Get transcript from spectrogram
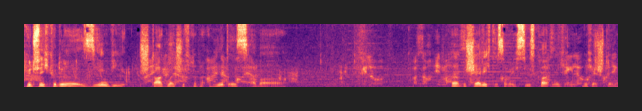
Ich wünschte, ich könnte sehen, wie stark mein Schiff repariert ist, aber es beschädigt ist. Aber ich sehe es gerade nicht, an welcher Stelle.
